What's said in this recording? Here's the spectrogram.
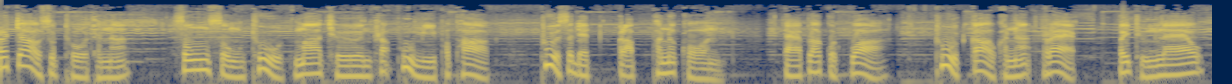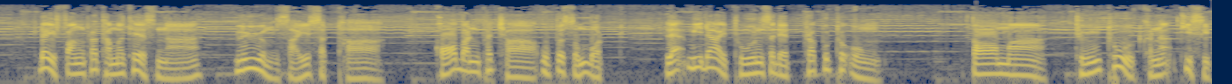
พระเจ้าสุโธธนะ ทรงส่งทูตมาเชิญพระผู้มีพระภาค เพื่อเสด็จกลับพระนคร แต่ปรากฏว่า ทูตเก้าคณะแรกไปถึงแล้ว ได้ฟังพระธรรมเทศนาเลื่อมใสศรัทธา ขอบรรพชาอุปสมบท และมิได้ทูลเสด็จพระพุทธองค์ ต่อมาถึงทูตคณะที่สิบ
